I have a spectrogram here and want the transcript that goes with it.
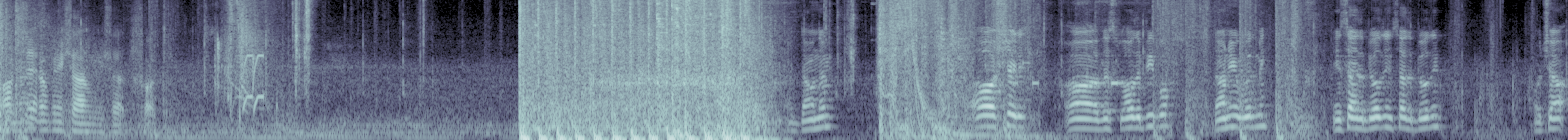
oh shit, I'm getting shot. I'm getting shot. Fuck. I downed him. Oh shit. Uh, there's other people down here with me. Inside the building, inside the building. Watch out.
